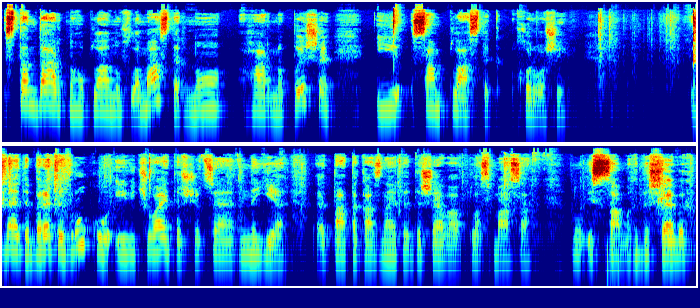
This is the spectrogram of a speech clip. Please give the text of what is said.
Стандартного плану фломастер, но гарно пише і сам пластик хороший. Знаєте, берете в руку і відчуваєте, що це не є е, та така, знаєте, дешева пластмаса. Ну, із самих дешевих.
